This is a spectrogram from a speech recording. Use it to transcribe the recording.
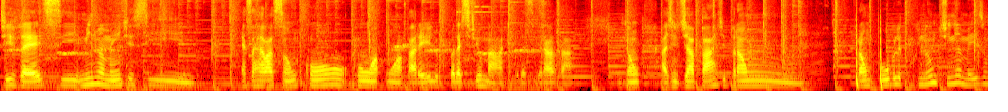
tivesse minimamente esse, essa relação com, com um aparelho que pudesse filmar, que pudesse gravar. Então a gente já parte para um para um público que não tinha mesmo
